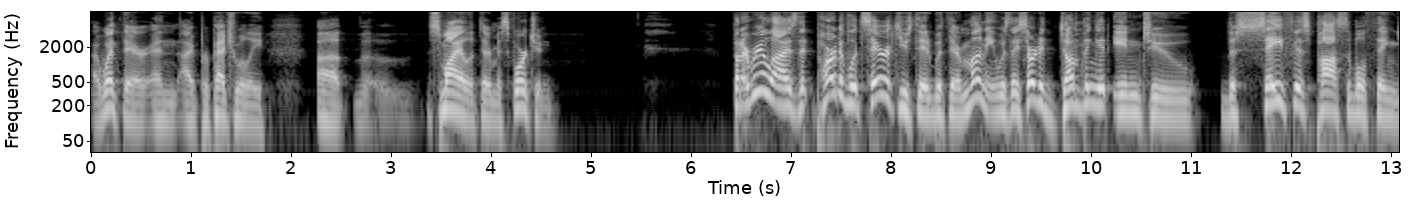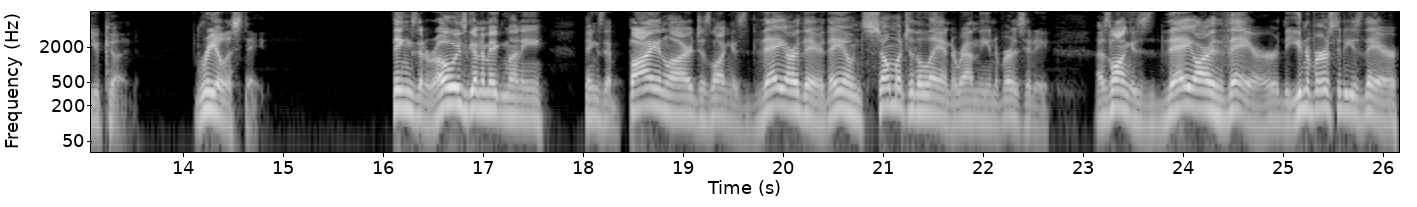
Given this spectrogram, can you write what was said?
I went there and I perpetually uh, smile at their misfortune. But I realized that part of what Syracuse did with their money was they started dumping it into the safest possible thing you could real estate. Things that are always going to make money, things that by and large, as long as they are there, they own so much of the land around the university. As long as they are there, the university is there,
